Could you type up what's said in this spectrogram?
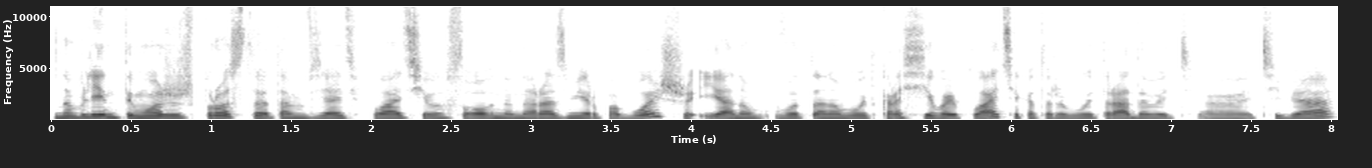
Но, блин, ты можешь просто там взять платье условно на размер побольше, и оно вот оно будет красивое платье, которое будет радовать э, тебя,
